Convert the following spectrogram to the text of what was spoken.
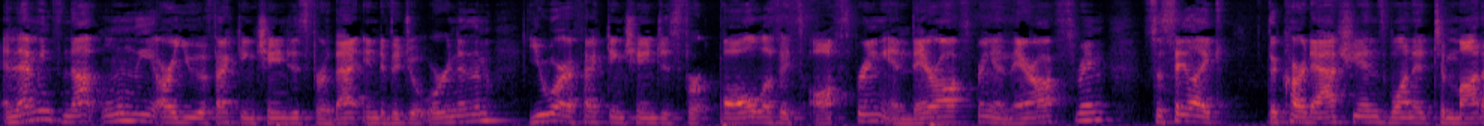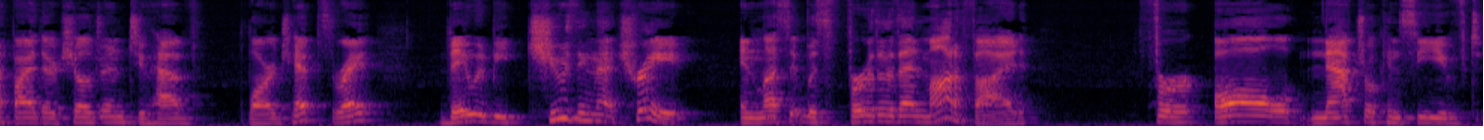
and that means not only are you affecting changes for that individual organism you are affecting changes for all of its offspring and their offspring and their offspring. So say like the kardashians wanted to modify their children to have large hips right? They would be choosing that trait unless it was further than modified for all natural conceived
